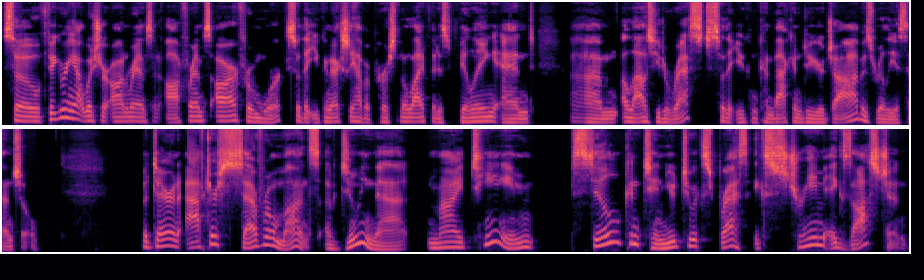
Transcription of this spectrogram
So figuring out what your on ramps and off ramps are from work so that you can actually have a personal life that is filling and um, allows you to rest so that you can come back and do your job is really essential. But Darren, after several months of doing that, my team still continued to express extreme exhaustion.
